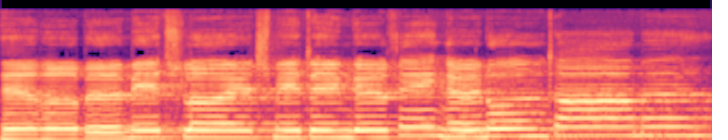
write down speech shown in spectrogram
Er habe Mitleid mit den Geringen und Armen,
